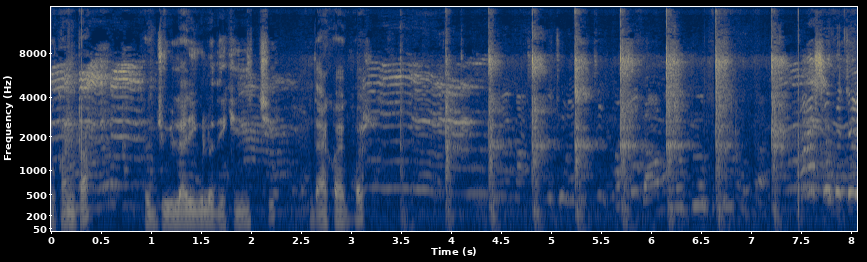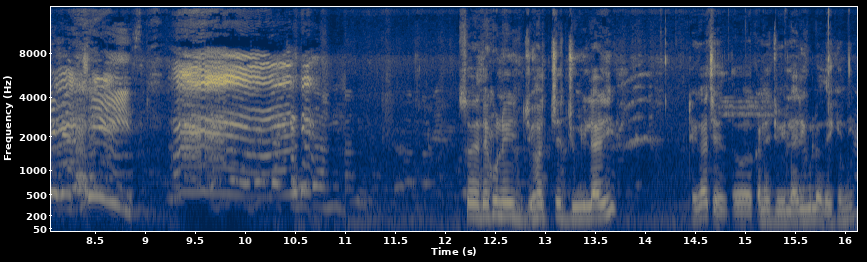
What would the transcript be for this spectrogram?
দোকানটা, তো জুয়েলারিগুলো দেখিয়ে দিচ্ছি, দেখো একবার আমার সাথে সো দেখুন এই হচ্ছে জুয়েলারি ঠিক আছে? তো এখানে জুয়েলারিগুলো দেখে নিন।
